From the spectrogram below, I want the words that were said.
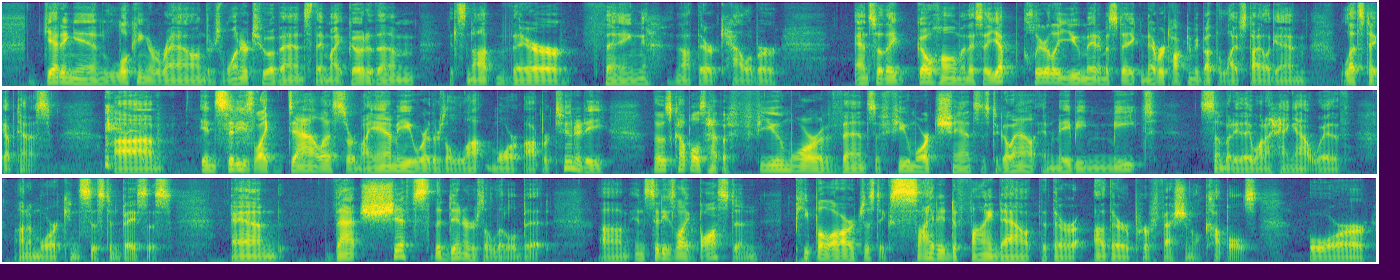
getting in, looking around. There's one or two events. They might go to them. It's not their thing, not their caliber. And so they go home and they say, Yep, clearly you made a mistake. Never talk to me about the lifestyle again. Let's take up tennis. Um, in cities like Dallas or Miami, where there's a lot more opportunity, those couples have a few more events, a few more chances to go out and maybe meet somebody they want to hang out with on a more consistent basis. And that shifts the dinners a little bit. Um, in cities like Boston, people are just excited to find out that there are other professional couples or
